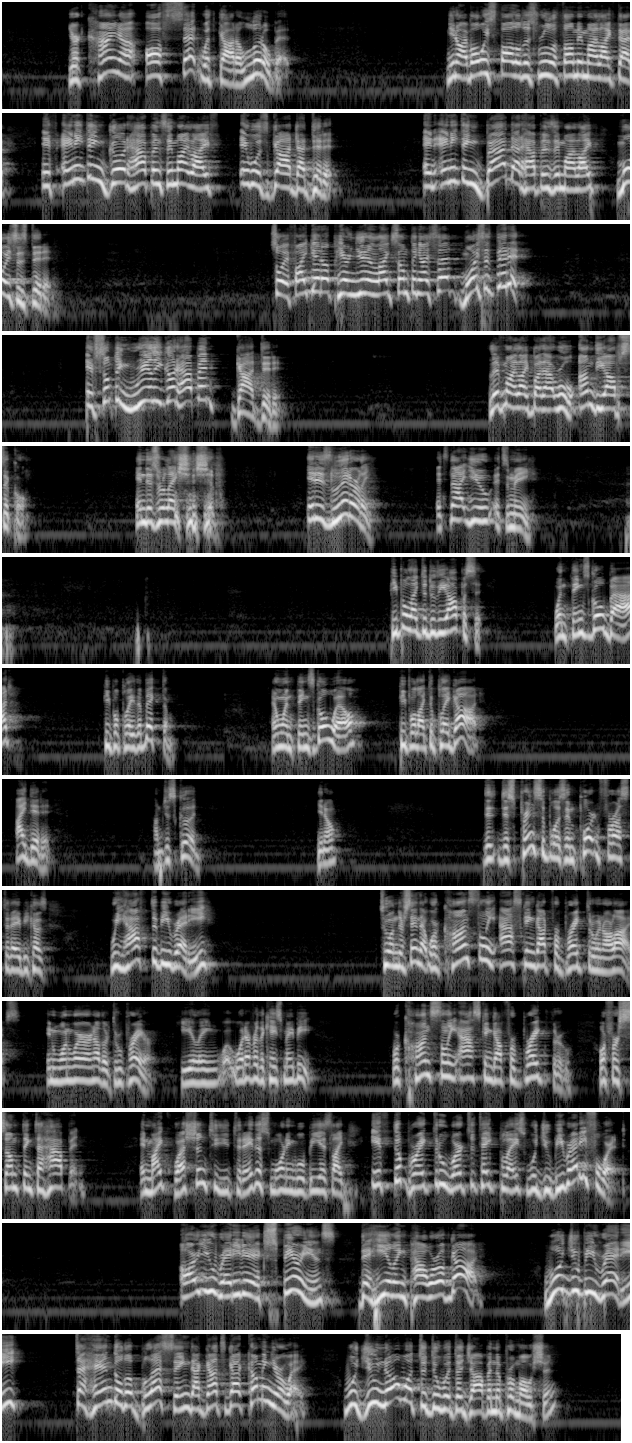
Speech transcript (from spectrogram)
you're kind of offset with God a little bit. You know, I've always followed this rule of thumb in my life that if anything good happens in my life, it was God that did it. And anything bad that happens in my life, Moises did it. So if I get up here and you didn't like something I said, Moises did it. If something really good happened, God did it. Live my life by that rule. I'm the obstacle in this relationship. It is literally, it's not you, it's me. People like to do the opposite. When things go bad, people play the victim. And when things go well, people like to play God. I did it. I'm just good. You know? This principle is important for us today because we have to be ready to understand that we're constantly asking God for breakthrough in our lives in one way or another through prayer, healing, whatever the case may be. We're constantly asking God for breakthrough or for something to happen. And my question to you today, this morning, will be is like, if the breakthrough were to take place, would you be ready for it? Are you ready to experience the healing power of God? Would you be ready to handle the blessing that God's got coming your way? Would you know what to do with the job and the promotion?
